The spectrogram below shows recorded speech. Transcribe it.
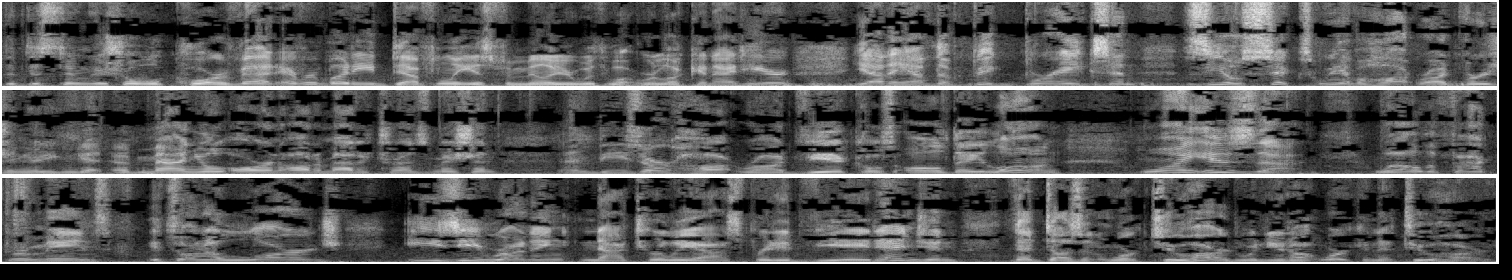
the distinguishable Corvette. Everybody definitely is familiar with what we're looking at here. Yeah, they have the big brakes and Z06. We have a hot rod version here. You can get a manual or an automatic transmission. And these are hot rod vehicles all day long. Why is that? Well, the fact remains it's on a large, easy running, naturally aspirated V8 engine that doesn't work too hard when you're not working it too hard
